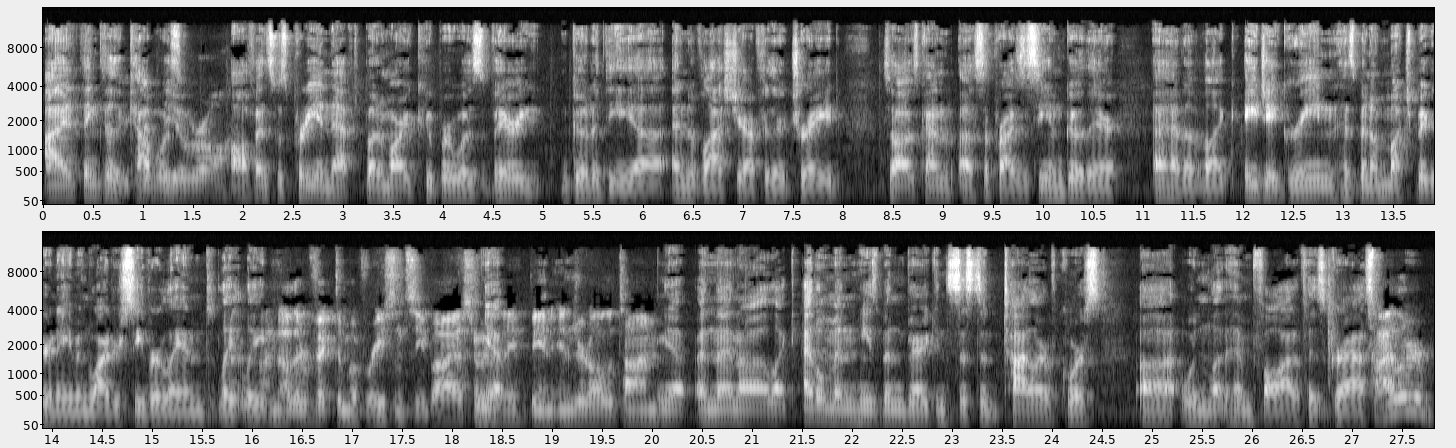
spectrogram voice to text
I think the Cowboys overall. offense was pretty inept, but Amari Cooper was very good at the uh, end of last year after their trade. So I was kind of uh, surprised to see him go there ahead of like AJ Green has been a much bigger name in wide receiver land lately. Another victim of recency bias, really being injured all the time. Yep, and then uh, like Edelman, he's been very consistent. Tyler, of course, uh, wouldn't let him fall out of his grasp. Tyler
